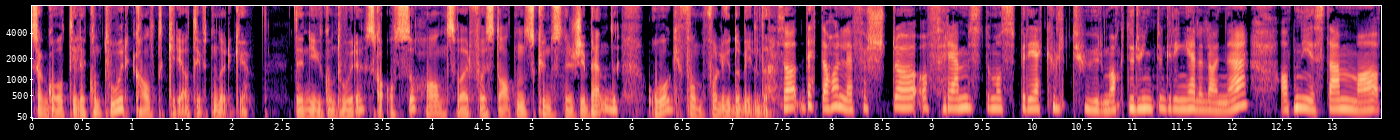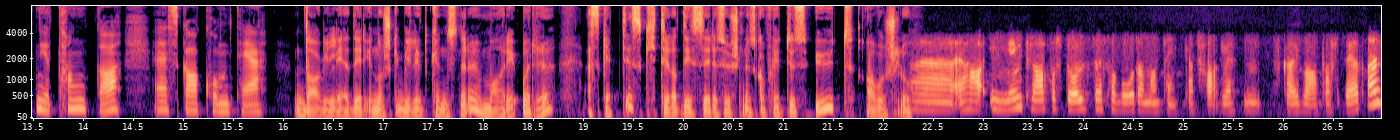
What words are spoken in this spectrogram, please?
skal gå til et kontor kalt Kreativt Norge. Det nye kontoret skal også ha ansvar for statens kunstnerstipend og Fond for lyd og bilde. Så dette handler først og fremst om å spre kulturmakt rundt omkring i hele landet. At nye stemmer, at nye tanker eh, skal komme til. Daglig leder i Norske Billedkunstnere, Mari Orre, er skeptisk til at disse ressursene skal flyttes ut av Oslo. Eh, jeg har ingen klar forståelse for hvordan man tenker at fagligheten skal ivaretas bedre.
